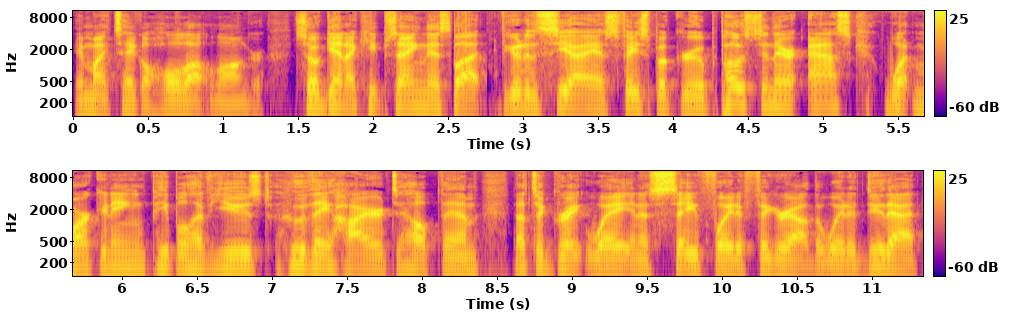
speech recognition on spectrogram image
it might take a whole lot longer. So, again, I keep saying this, but if you go to the CIS Facebook group, post in there, ask what marketing people have used, who they hired to help them. That's a great way and a safe way to figure out the way to do that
